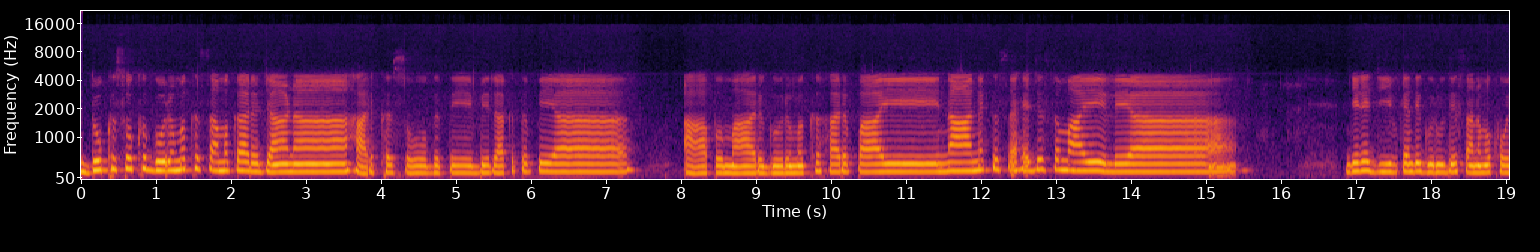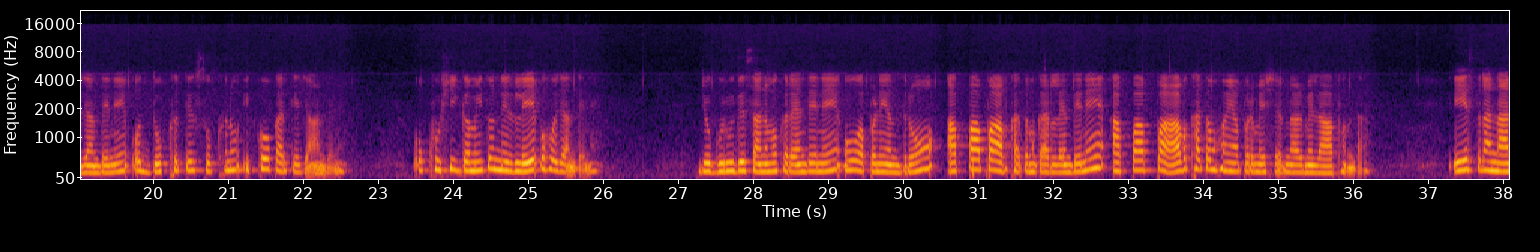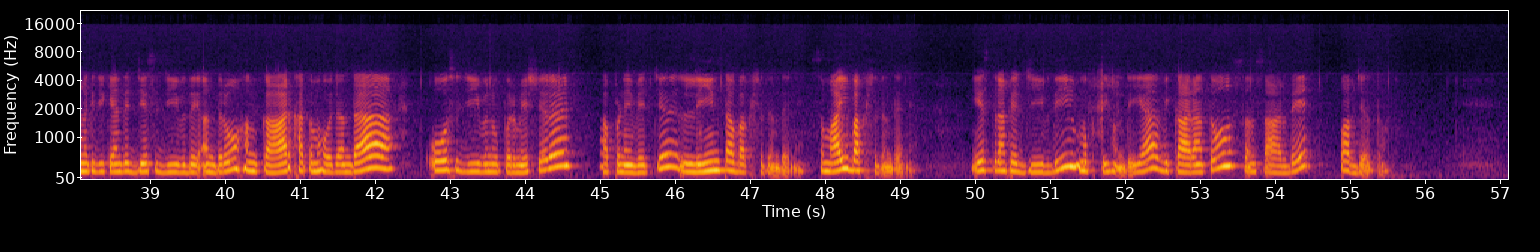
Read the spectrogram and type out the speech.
ਦੁੱਖ ਸੁਖ ਗੁਰਮੁਖ ਸਮ ਕਰ ਜਾਣਾ ਹਰਖ ਸੋਗ ਤੇ ਬਿਰਕਤ ਪਿਆ। ਆਪ ਮਾਰ ਗੁਰਮੁਖ ਹਰ ਪਾਏ, ਨਾਨਕ ਸਹਿਜ ਸਮਾਏ ਲਿਆ। ਜਿਹੜੇ ਜੀਵ ਕਹਿੰਦੇ ਗੁਰੂ ਦੇ ਸਨਮੁਖ ਹੋ ਜਾਂਦੇ ਨੇ, ਉਹ ਦੁੱਖ ਤੇ ਸੁੱਖ ਨੂੰ ਇੱਕੋ ਕਰਕੇ ਜਾਣਦੇ ਨੇ। ਉਹ ਖੁਸ਼ੀ ਗਮੀ ਤੋਂ ਨਿਰਲੇਪ ਹੋ ਜਾਂਦੇ ਨੇ। ਜੋ ਗੁਰੂ ਦੇ ਸਨਮੁਖ ਰਹਿੰਦੇ ਨੇ, ਉਹ ਆਪਣੇ ਅੰਦਰੋਂ ਆਪਾ ਭਾਵ ਖਤਮ ਕਰ ਲੈਂਦੇ ਨੇ, ਆਪਾ ਭਾਵ ਖਤਮ ਹੋਇਆ ਪਰਮੇਸ਼ਰ ਨਾਲ ਮਿਲਾਪ ਹੁੰਦਾ। ਇਸ ਤਰ੍ਹਾਂ ਨਾਨਕ ਜੀ ਕਹਿੰਦੇ, ਜਿਸ ਜੀਵ ਦੇ ਅੰਦਰੋਂ ਹੰਕਾਰ ਖਤਮ ਹੋ ਜਾਂਦਾ, ਉਸ ਜੀਵ ਨੂੰ ਪਰਮੇਸ਼ਰ ਆਪਣੇ ਵਿੱਚ ਲੀਨਤਾ ਬਖਸ਼ ਦਿੰਦੇ ਨੇ, ਸਮਾਈ ਬਖਸ਼ ਦਿੰਦੇ ਨੇ। ਇਸ ਤਰ੍ਹਾਂ ਫਿਰ ਜੀਵ ਦੀ ਮੁਕਤੀ ਹੁੰਦੀ ਆ ਵਿਕਾਰਾਂ ਤੋਂ, ਸੰਸਾਰ ਦੇ ਭਵਜਲ ਤੋਂ।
